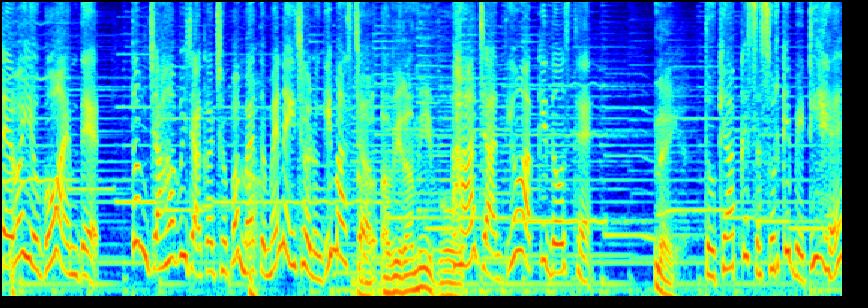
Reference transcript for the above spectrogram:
Wherever you go I am there तुम जहाँ भी जाकर छुपो मैं तुम्हें नहीं छोड़ूँगी मास्टर अभिरामी वो हाँ जानती हूँ आपकी दोस्त है। नहीं। तो क्या आपके ससुर की बेटी है?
